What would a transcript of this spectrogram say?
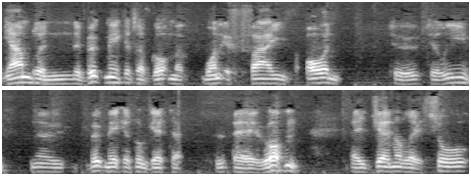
gambling, the bookmakers have got him at one to five on to, to leave. Now, bookmakers don't get it uh, wrong uh, generally. So,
